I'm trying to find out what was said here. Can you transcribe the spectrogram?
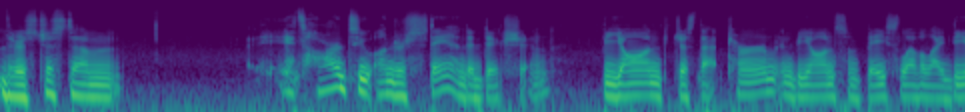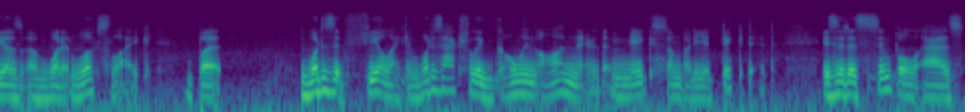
there's just um, it's hard to understand addiction beyond just that term and beyond some base level ideas of what it looks like but what does it feel like and what is actually going on there that makes somebody addicted? Is it as simple as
